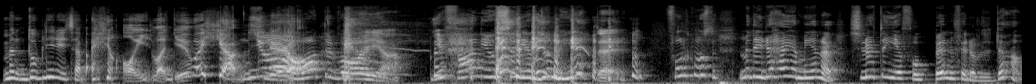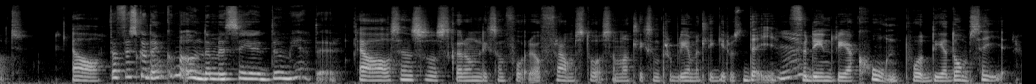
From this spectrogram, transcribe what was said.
Men då blir det ju så här, oj vad du var känslig Ja, det var jag. Ge fan i att säga dumheter. Folk måste... Men det är det här jag menar. Sluta ge folk benefit of the doubt. Ja, Varför ska den komma undan med att säga dumheter? ja, och sen så ska de liksom få det att framstå som att liksom problemet ligger hos dig. För din reaktion på det de säger.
